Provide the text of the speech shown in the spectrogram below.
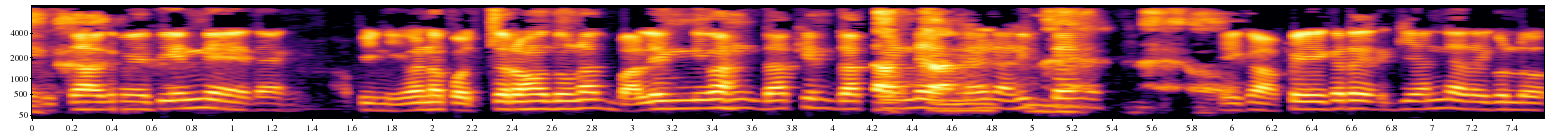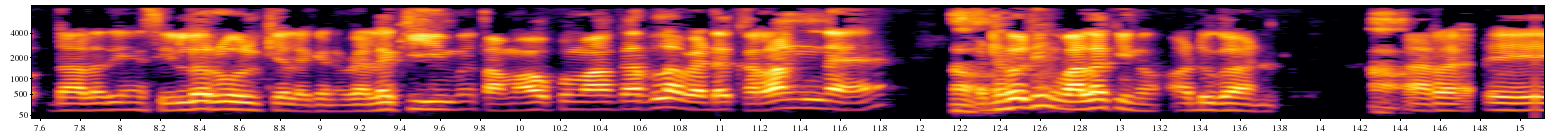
බුද්ධ ආගමේ තියෙන්නේ දැන් අපි නිවන කොච්චර හොඳ වුණත් බලෙන් නිවන් දකින්න දක්වන්න යන්නේ අනිත් අය. ඒක අපේ එකට කියන්නේ අර ඒගොල්ලෝ දාලා තියෙන සිල්වර් රූල් කියලා. කියන්නේ වැලකීම තමා උපමා කරලා වැඩ කරන්නේ වැඩ වලින් වලකින අඩු ගන්න. අර ඒ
